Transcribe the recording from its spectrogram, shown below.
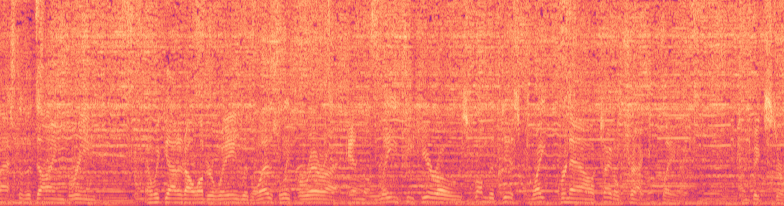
Last of the Dying Breed. And we got it all underway with Leslie Pereira and the Lazy Heroes from the disc Right for Now title track player on Big Stir.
